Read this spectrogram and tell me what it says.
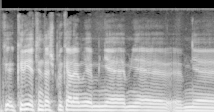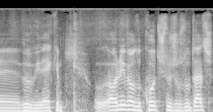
que queria tentar explicar a minha, a minha, a minha dúvida, é que ao nível do coach dos resultados,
